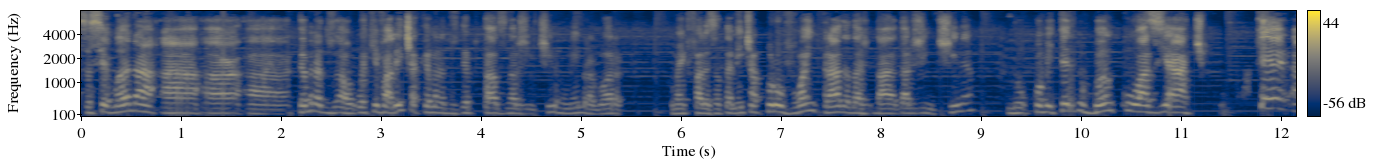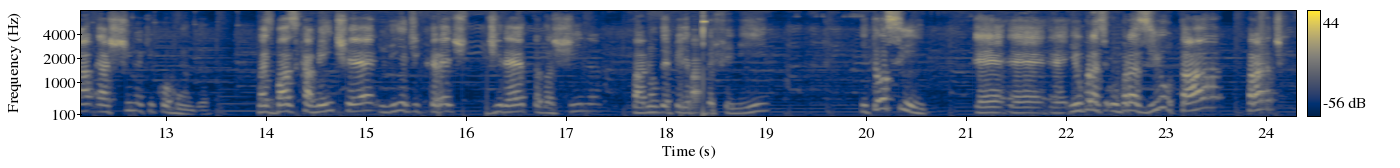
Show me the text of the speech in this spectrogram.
Essa semana, a, a, a Câmara dos, o equivalente à Câmara dos Deputados na Argentina, não lembro agora como é que fala exatamente, aprovou a entrada da, da, da Argentina no Comitê do Banco Asiático, que é a, é a China que comanda. Mas basicamente é linha de crédito direta da China para não depender mais do FMI. Então, assim, é, é, é, e o Brasil o Brasil está praticamente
